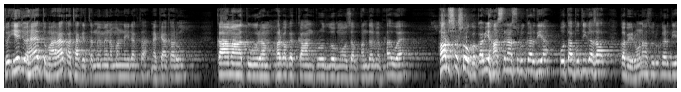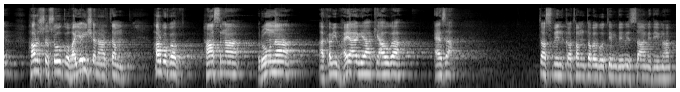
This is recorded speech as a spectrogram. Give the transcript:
तो ये जो है तुम्हारा कथा कीर्तन में मेरा मन नहीं लगता। मैं क्या करूँ? कामातुर हम हर वक्त काम, क्रोध, लोभ, मोह सब अंदर में भरा हुआ है। हर्ष, शोक, कभी हंसना शुरू कर दिया पोता पुती का साथ, कभी रोना शुरू कर दिया। हर्ष, शोक भयनार्थम हर वक्त हंसना, रोना और कभी भय आ गया, क्या होगा? ऐसा। तस्मिन कथम तब गोतिम बिमिस्सा धीमा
